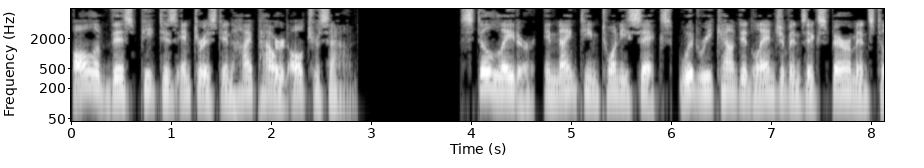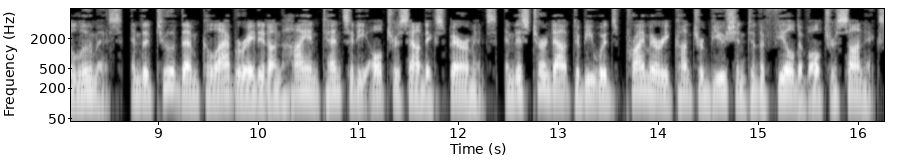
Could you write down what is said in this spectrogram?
All of this piqued his interest in high-powered ultrasound. Still later, in 1926, Wood recounted Langevin's experiments to Loomis, and the two of them collaborated on high-intensity ultrasound experiments, and this turned out to be Wood's primary contribution to the field of ultrasonics.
